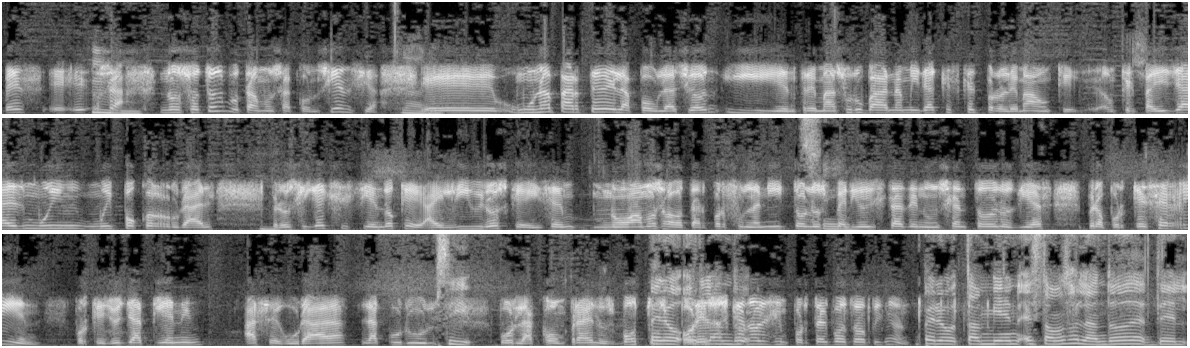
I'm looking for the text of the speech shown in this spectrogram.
¿Ves? Eh, eh, o sea, nosotros votamos a conciencia. Claro. Eh, una parte de la población, y entre más urbana, mira que es que el problema, aunque, aunque el país ya es muy, muy poco rural, pero sigue existiendo que hay libros que dicen no vamos a votar por fulanito, los periodistas denuncian todos los días, pero ¿por qué se ríen? Porque ellos ya tienen asegurada la curul Sí. por la compra de los votos. Pero, por eso es Orlando- que no les importa el voto de opinión. Pero también estamos hablando de, de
